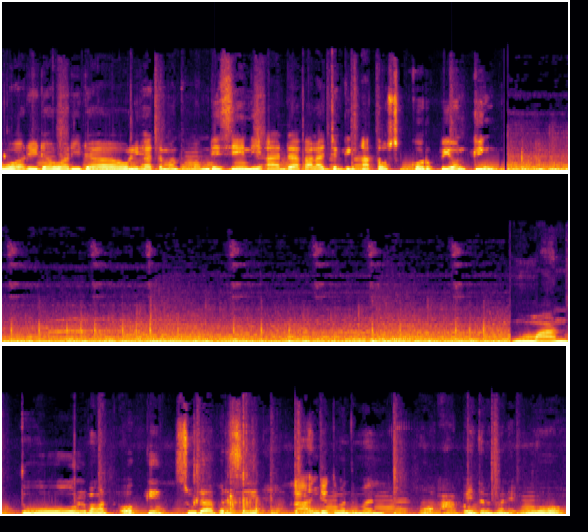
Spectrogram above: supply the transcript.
Wadidaw wadidaw, lihat teman-teman. Di sini ada kalajengking atau Scorpion King. Mantul banget. Oke, sudah bersih. Lanjut teman-teman. Wah, apa ini teman-teman ya? Uh.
